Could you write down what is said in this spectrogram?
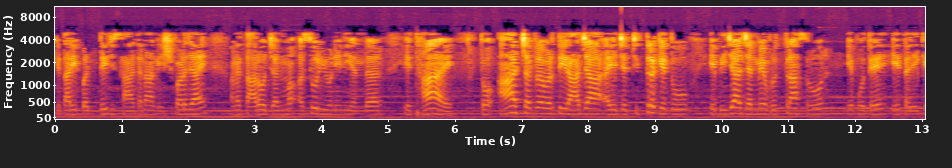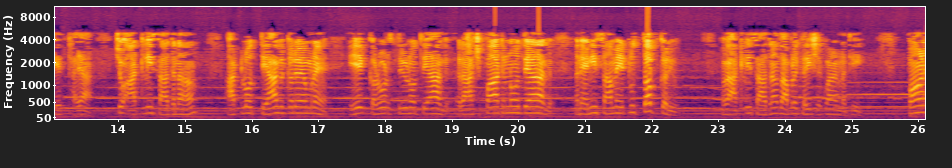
કે તારી બધી જ સાધના નિષ્ફળ જાય અને તારો જન્મ અસુર યોનિની અંદર એ થાય. તો આ ચક્રવર્તી રાજા, એ જે ચિત્રકેતુ, એ બીજા જન્મે વૃત્રાસુર એ પોતે એ તરીકે થયા. જો આટલી સાધના, આટલો ત્યાગ કર્યો એમણે, એક કરોડ સ્ત્રીનો ત્યાગ, રાજપાટનો ત્યાગ, અને એની સામે એટલું તપ કર્યું. હવે આટલી સાધના તો આપણે કરી શકવાના નથી. પણ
